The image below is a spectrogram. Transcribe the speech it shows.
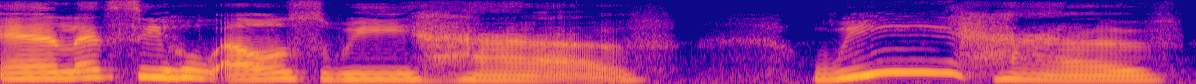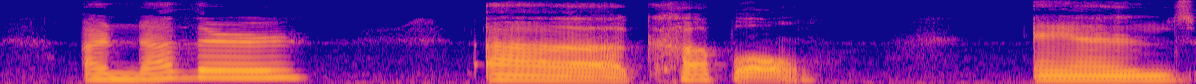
And let's see who else we have. We have another uh, couple, and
